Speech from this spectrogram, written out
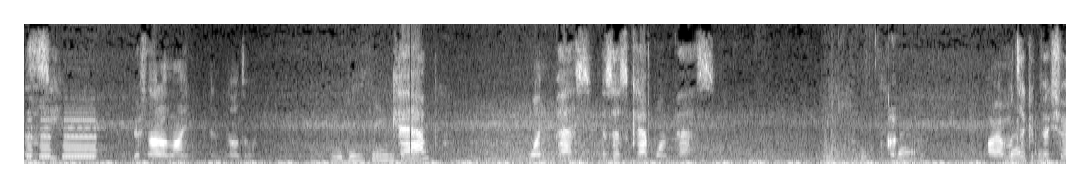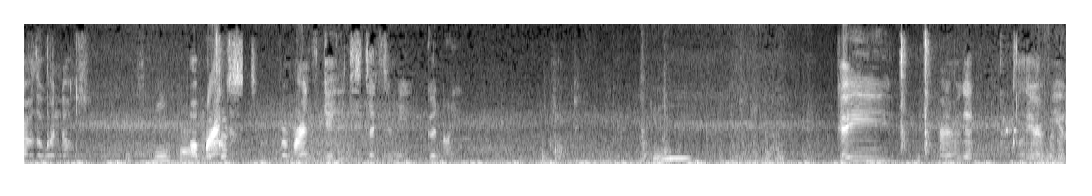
That's a C. There's not a line in the other one. Wait, does it say Cap. One pass. It says cap one pass. Alright, I'm gonna take a picture of the windows. It's. Oh, mine just, bro, mine's gay. He just texted me good night. Game? Gay. Alright, let me get a clear view.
